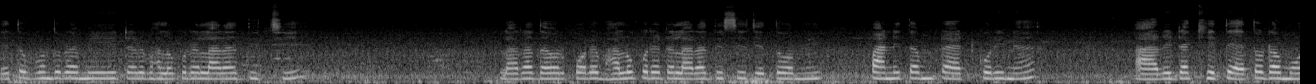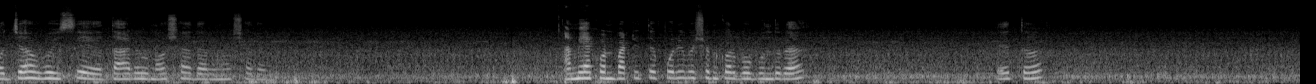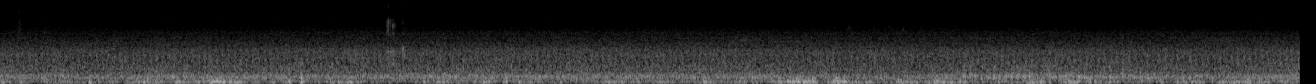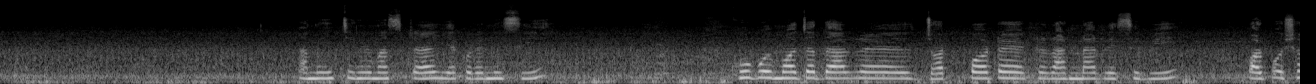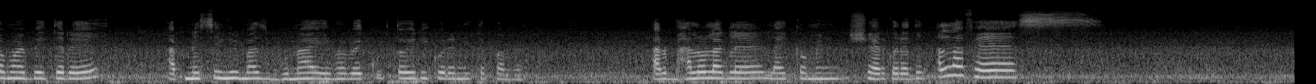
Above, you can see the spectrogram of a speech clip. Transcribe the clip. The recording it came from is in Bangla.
এই তো বন্ধুরা, আমি এটার ভালো করে লাড়া দিচ্ছি। লাড়া দেওয়ার পরে ভালো করে এটা লাড়া দিচ্ছি, যেহেতু আমি পানি তেমনটা অ্যাড করি না। আর এটা খেতে এতটা মজা হয়েছে দারুণ, অসাধারণ অসাধারণ। আমি এখন বাটিতে পরিবেশন করব বন্ধুরা। এই তো। আমি চিংড়ি মাছটা ইয়ে করে নিছি। খুব মজাদার ঝটপট একটা রান্নার রেসিপি অল্প সময়ের ভিতরে আপনি চিংড়ি মাছ ভুনা এভাবে তৈরি করে নিতে পারবেন। আর ভালো লাগলে লাইক কমেন্ট শেয়ার করে দিন। আল্লাহ হাফেজ!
